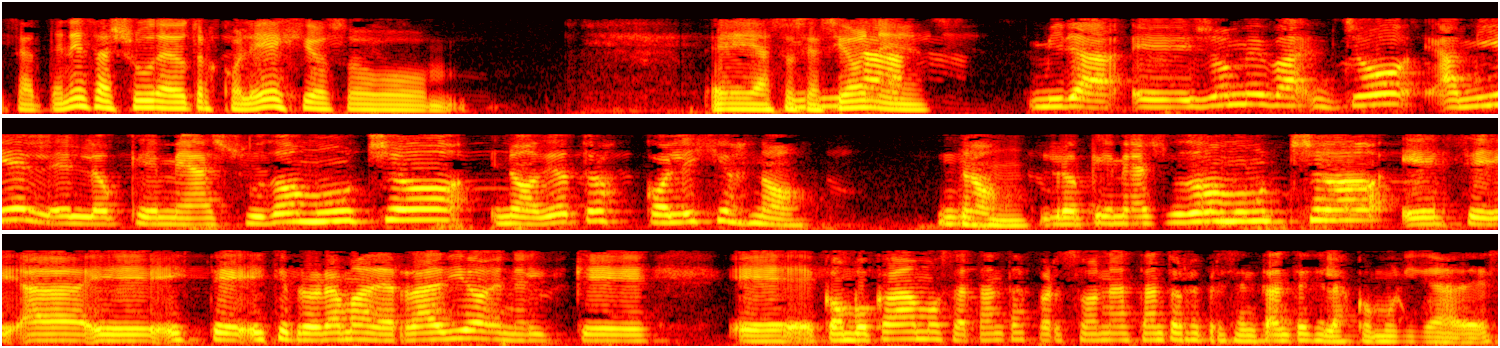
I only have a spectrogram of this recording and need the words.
o sea, ¿tenés ayuda de otros colegios o eh, asociaciones? Mira, eh, yo me va, yo a mí el- lo que me ayudó mucho, no, de otros colegios no, no. Lo que me ayudó mucho es eh, a, eh, este este programa de radio en el que eh, convocábamos a tantas personas, tantos representantes de las comunidades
